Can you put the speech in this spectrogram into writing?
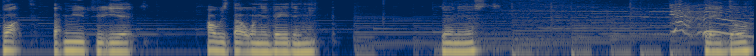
What? that Mewtwo EX, how is that one evading me? Xerneas. Play-Doh.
